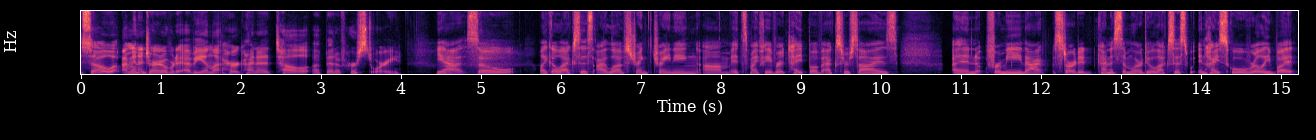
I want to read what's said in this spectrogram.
So I'm going to turn it over to Evie and let her kind of tell a bit of her story. Yeah. So like Alexis, I love strength training. Um, it's my favorite type of exercise. And for me, that started kind of similar to Alexis in high school, really, but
